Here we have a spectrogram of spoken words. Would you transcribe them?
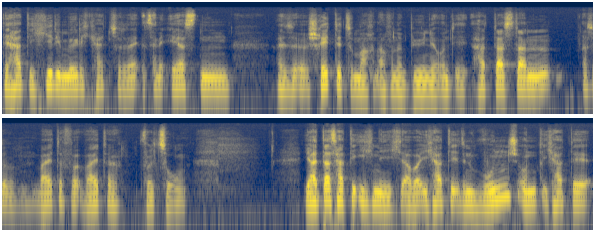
der hatte hier die Möglichkeit, so seine ersten also Schritte zu machen auf einer Bühne und hat das dann also weiter, weiter vollzogen. Ja, das hatte ich nicht, aber ich hatte den Wunsch und ich hatte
